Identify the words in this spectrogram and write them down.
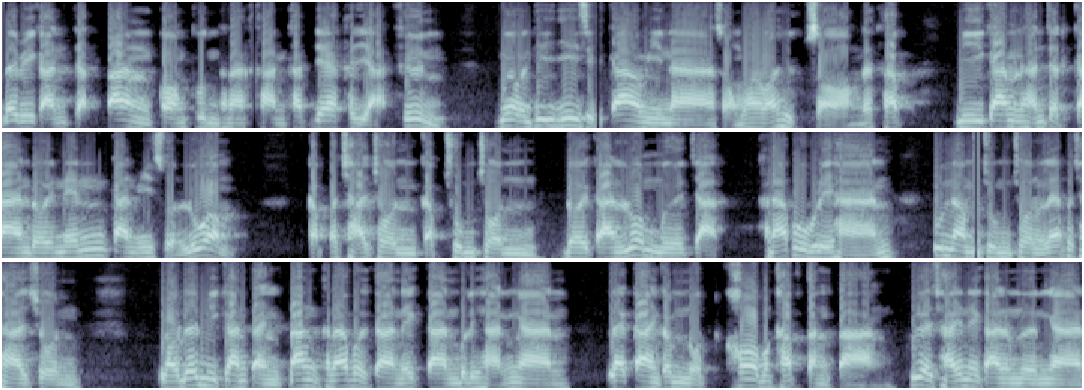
ได้มีการจัดตั้งกองทุนธนาคารคัดแยกขยะขึ้น เมื่อวันที่ 29 มีนา2512นะครับ มีการบริหารจัดการโดยเน้นการมีส่วนร่วมกับประชาชนกับชุมชน โดยการร่วมมือจาก คณะผู้บริหาร ผู้นำชุมชนและประชาชน เราได้มีการแต่งตั้งคณะกรรมการในการบริหารงาน และการกำหนดข้อบังคับต่างๆ เพื่อใช้ในการดำเนินงาน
